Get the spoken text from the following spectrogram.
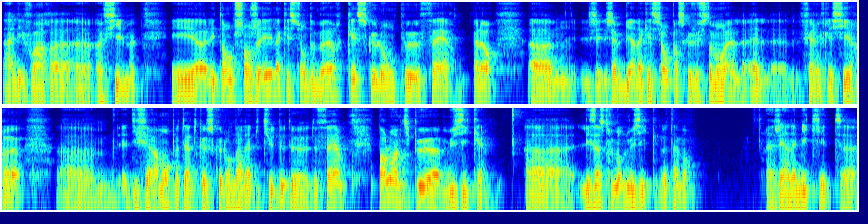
à aller voir euh, un, film. Et euh, les temps ont changé. La question demeure qu'est-ce que l'on peut faire? Alors, j'aime bien la question parce que justement, elle, elle, fait réfléchir différemment peut-être que ce que l'on a l'habitude de, de, faire. Parlons un petit peu musique. les instruments de musique, notamment. J'ai un ami qui est euh,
